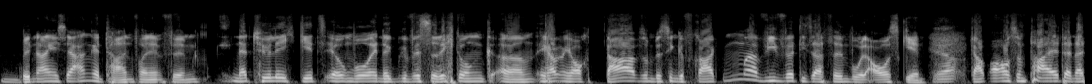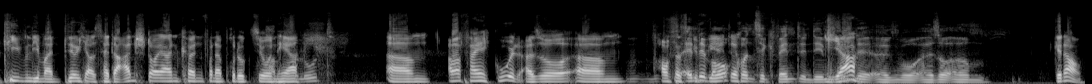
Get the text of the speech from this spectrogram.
bin eigentlich sehr angetan von dem Film. Natürlich geht es irgendwo in eine gewisse Richtung. Ähm, ich habe mich auch da so ein bisschen gefragt, na, wie wird dieser Film wohl ausgehen? Ja. Gab auch so ein paar Alternativen, die man durchaus hätte ansteuern können von der Produktion Absolut. her. Absolut. Ähm, aber fand ich gut. Also ähm, auch das, das Ende gewählte, war auch konsequent in dem ja, Sinne irgendwo. Also ähm, genau,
